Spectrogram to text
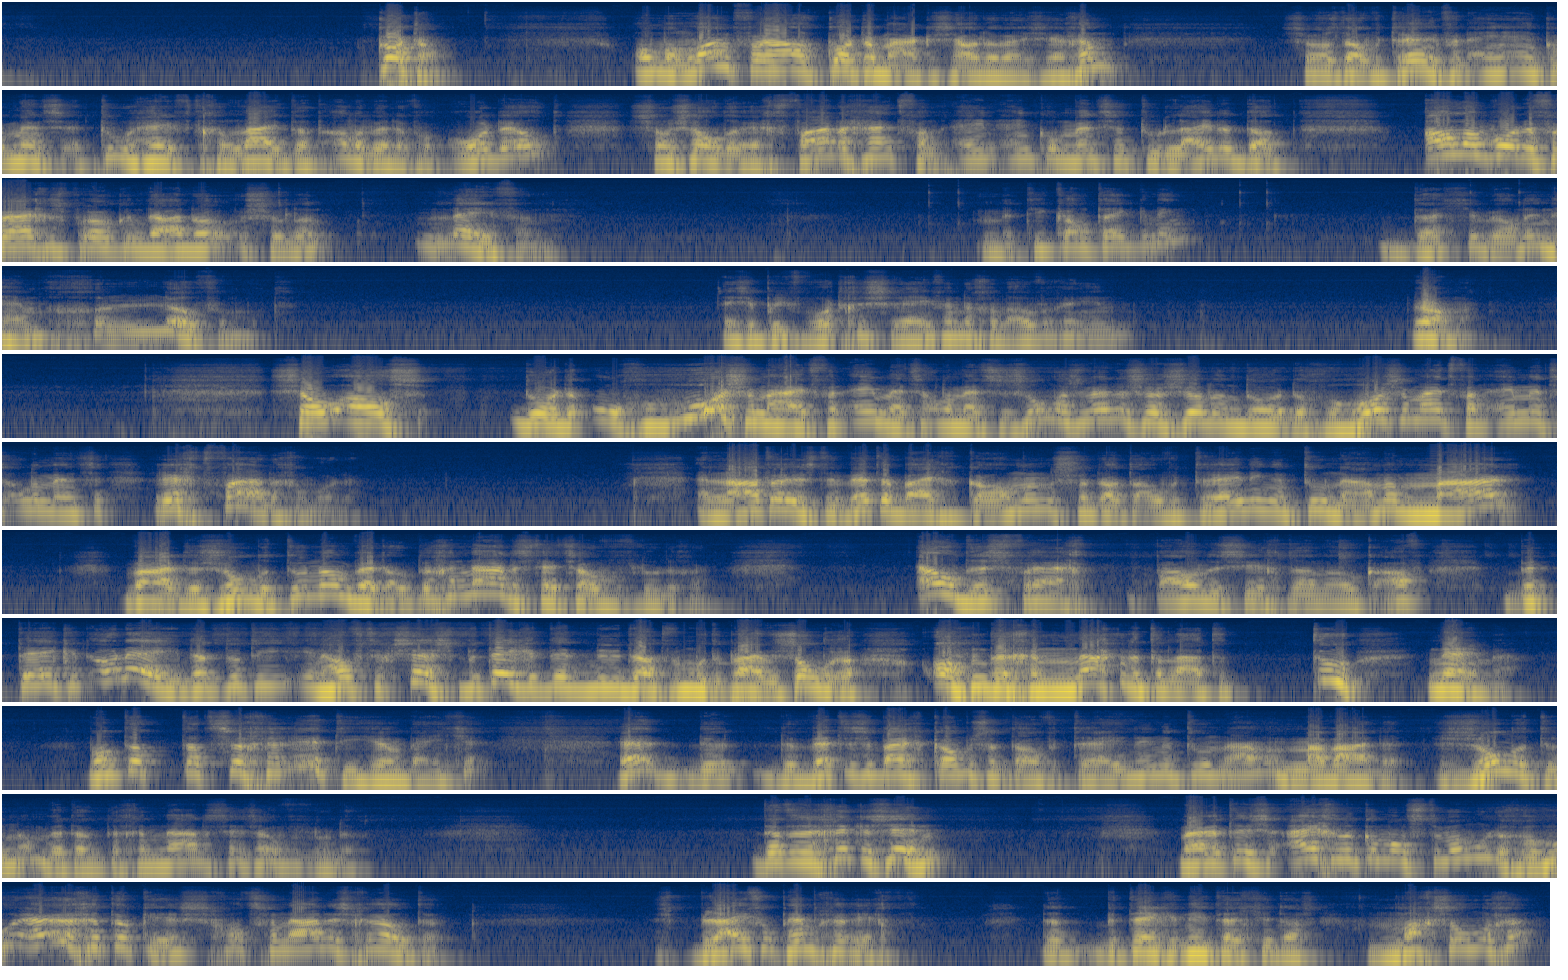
Kortom, om een lang verhaal kort te maken zouden wij zeggen. Zoals de overtreding van één enkel mens ertoe heeft geleid dat alle werden veroordeeld, zo zal de rechtvaardigheid van één enkel mens ertoe leiden dat alle worden vrijgesproken daardoor zullen leven. Met die kanttekening dat je wel in hem geloven moet. Deze brief wordt geschreven aan de gelovigen in Rome. Zoals door de ongehoorzaamheid van één mens alle mensen zondags werden, zo zullen door de gehoorzaamheid van één mens alle mensen rechtvaardiger worden. En later is de wet erbij gekomen, zodat de overtredingen toenamen, maar waar de zonde toenam, werd ook de genade steeds overvloediger. Elders vraagt Paulus zich dan ook af, betekent, oh nee, dat doet hij in hoofdstuk 6, betekent dit nu dat we moeten blijven zondigen om de genade te laten toenemen? Want dat, dat suggereert hij hier een beetje. de, de wet is erbij gekomen zodat de overtredingen toenamen. Maar waar de zonde toenam, werd ook de genade steeds overvloedig. Dat is een gekke zin. Maar het is eigenlijk om ons te bemoedigen. Hoe erg het ook is, Gods genade is groter. Dus blijf op hem gericht. Dat betekent niet dat je dat mag zondigen.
